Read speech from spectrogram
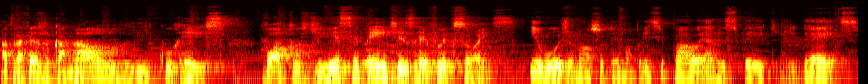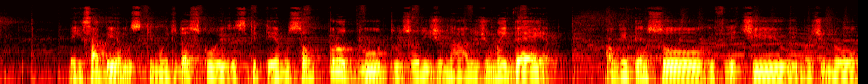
através do canal Lico Reis. Votos de excelentes reflexões. E hoje o nosso tema principal é a respeito de ideias. Bem sabemos que muitas das coisas que temos são produtos originários de uma ideia. Alguém pensou, refletiu, imaginou,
